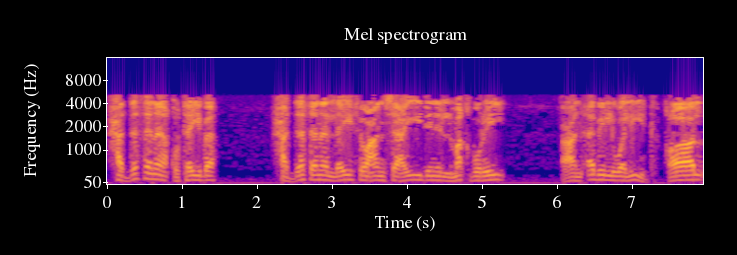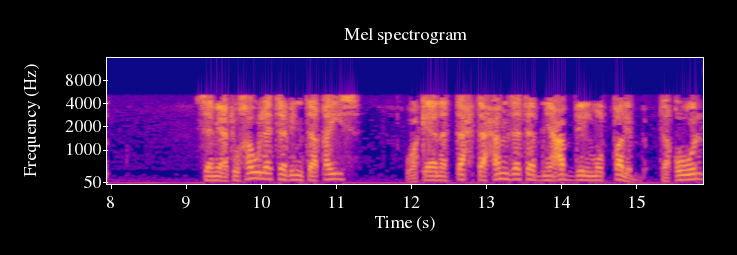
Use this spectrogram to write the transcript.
حدثنا قتيبة حدثنا الليث عن سعيد المقبري عن أبي الوليد قال سمعت خولة بنت قيس وكانت تحت حمزة بن عبد المطلب تقول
